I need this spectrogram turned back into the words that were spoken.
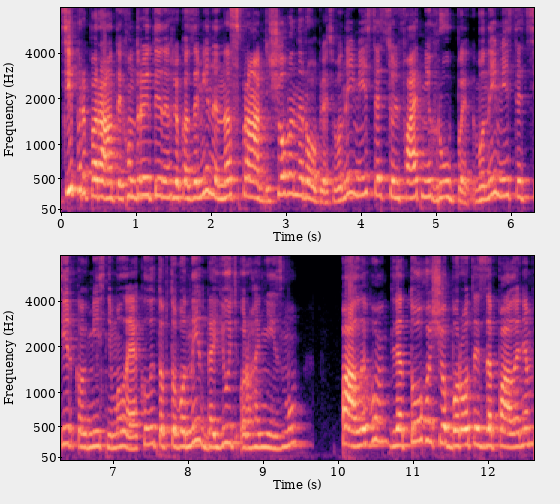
Ці препарати, хондроїтини, глюкозаміни, насправді що вони роблять? Вони містять сульфатні групи, вони містять сірковмісні молекули, тобто вони дають організму паливо для того, щоб боротись з запаленням,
